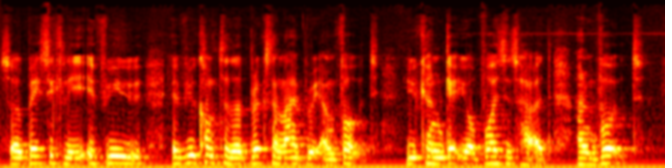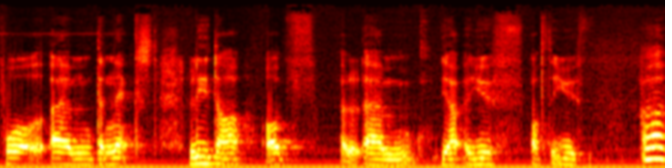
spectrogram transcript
So basically, if you if you come to the Brixton Library and vote, you can get your voices heard and vote for um, the next leader of um, youth of the youth. Uh,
